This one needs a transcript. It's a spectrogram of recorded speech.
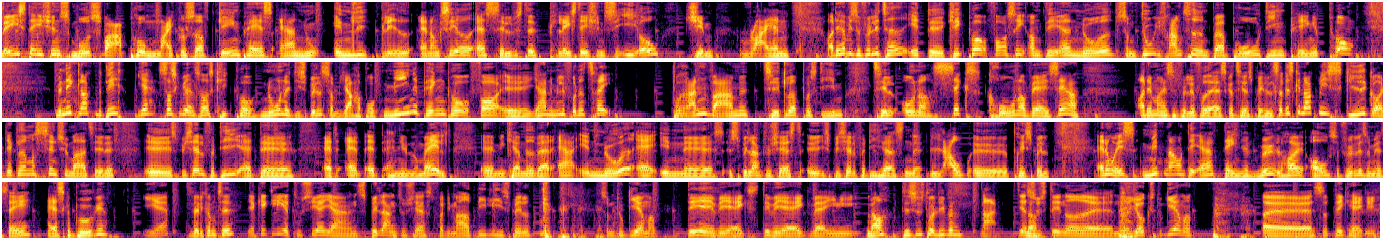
PlayStations modsvar på Microsoft Game Pass er nu endelig blevet annonceret af selveste PlayStation CEO Jim Ryan. Og det har vi selvfølgelig taget et øh, kig på for at se, om det er noget, som du i fremtiden bør bruge dine penge på. Men ikke nok med det, ja, så skal vi altså også kigge på nogle af de spil, som jeg har brugt mine penge på, for øh, jeg har nemlig fundet tre brandvarme titler på Steam til under 6 kroner hver især. Og det har jeg selvfølgelig fået Asger til at spille. Så det skal nok blive skide godt. Jeg glæder mig sindssygt meget til det. Øh, specielt fordi, at, øh, at, at, at han jo normalt, øh, min kære medvært, er en, noget af en øh, spilentusiast. Øh, specielt for de her sådan, øh, lav øh, prisspil. Anyways, mit navn det er Daniel Mølhøj, og selvfølgelig, som jeg sagde, Asger Bukke. Ja. Velkommen til. Jeg kan ikke lide, at du siger, at jeg er en spilentusiast for de meget billige spil, som du giver mig. Det vil jeg ikke, det vil jeg ikke være enig i. Nå, det synes du alligevel? Nej, jeg Nå. synes, det er noget, øh, noget juks, du giver mig. øh, så det kan jeg ikke lide.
